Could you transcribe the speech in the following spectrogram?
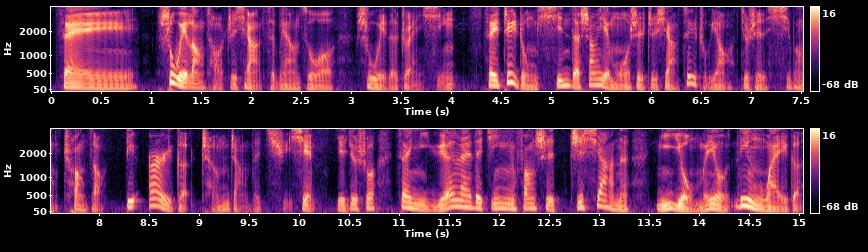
在数位浪潮之下，怎么样做数位的转型？在这种新的商业模式之下，最主要就是希望创造。第二个成长的曲线，也就是说，在你原来的经营方式之下呢，你有没有另外一个，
